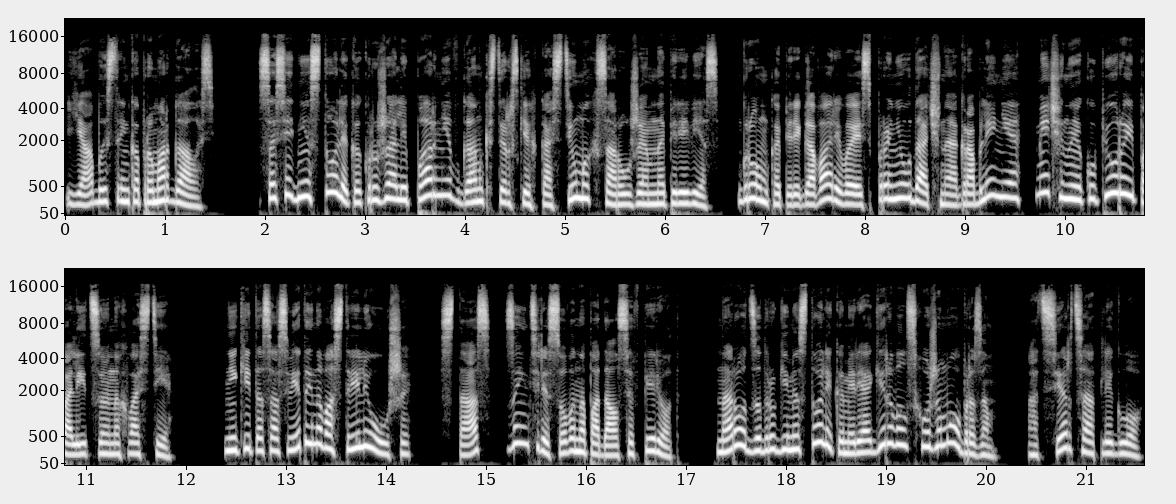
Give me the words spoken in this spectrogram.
Я быстренько проморгалась. Соседний столик окружали парни в гангстерских костюмах с оружием наперевес, громко переговариваясь про неудачное ограбление, меченые купюры и полицию на хвосте. Никита со Светой навострили уши. Стас заинтересованно подался вперед. Народ за другими столиками реагировал схожим образом. От сердца отлегло.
